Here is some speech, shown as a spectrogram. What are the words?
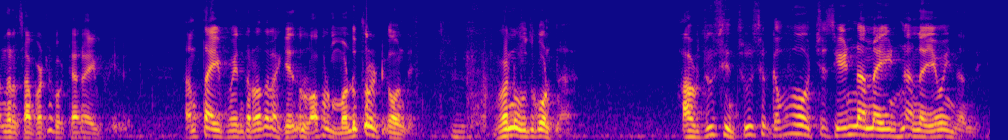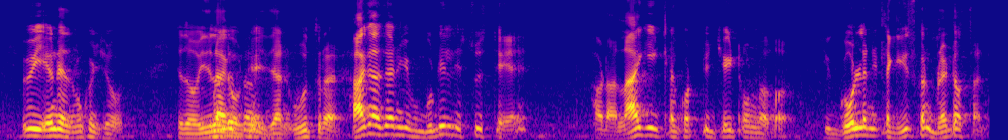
అందరూ చప్పట్లు కొట్టారు అయిపోయింది. అంతా అయిపోయిన తర్వాత నాకు ఏదో లోపల మండుతున్నట్టుగా ఉంది. ఇవన్నీ ఊదుకుంటున్నా ఆవిడ చూసి చూసి గవ్వ వచ్చేసి ఏంటి అన్న ఏంటి అన్న ఏమైంది అంది. ఇవి ఏం లేదమ్మా కొంచెం ఏదో ఇదిలాగా ఉంటే ఇది అని ఊతున్నారు. ఆగా కానీ గుడ్డీలు తీసి చూస్తే ఆవిడ లాగి ఇట్లా కొట్టి చేయటంలో ఈ గోల్డ్ని ఇట్లా గీసుకొని బ్లడ్ వస్తాను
